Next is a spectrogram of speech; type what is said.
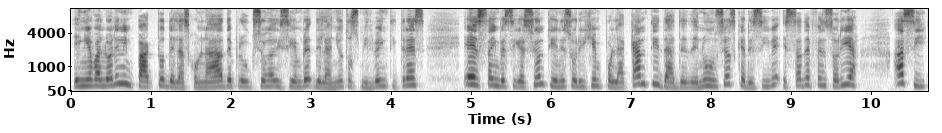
en evaluar el impacto de las jornadas de producción a diciembre del año 2023. Esta investigación tiene su origen por la cantidad de denuncias que recibe esta Defensoría. Así,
